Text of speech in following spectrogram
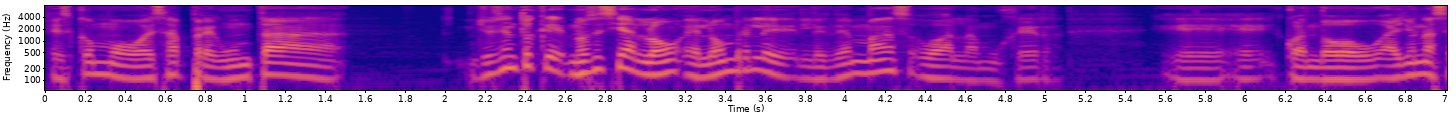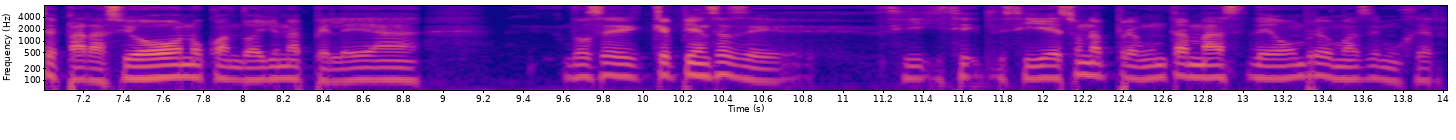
es como esa pregunta. Yo siento que, no sé si al el hombre le, le dé más o a la mujer. eh, eh, cuando hay una separación o cuando hay una pelea. No sé, ¿qué piensas de si, si, es una pregunta más de hombre o más de mujer?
